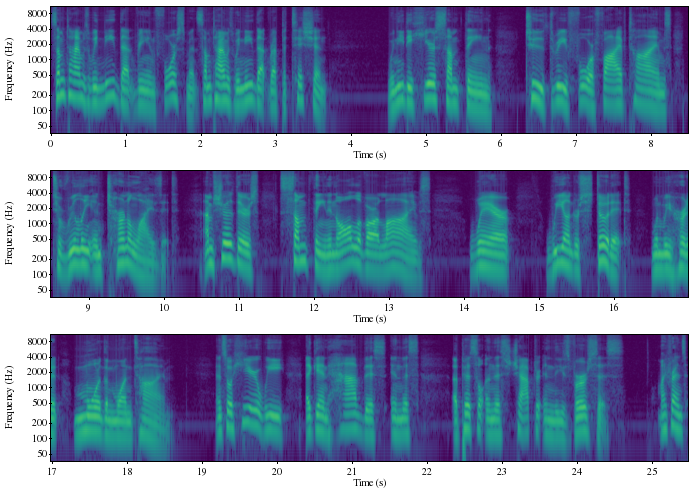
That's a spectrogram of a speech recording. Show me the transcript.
Sometimes we need that reinforcement. Sometimes we need that repetition. We need to hear something two, three, four, five times to really internalize it. I'm sure there's something in all of our lives where we understood it when we heard it more than one time. And so here we again have this in this epistle, in this chapter, in these verses. My friends,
